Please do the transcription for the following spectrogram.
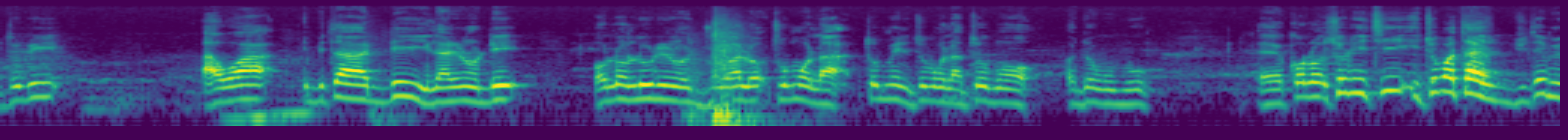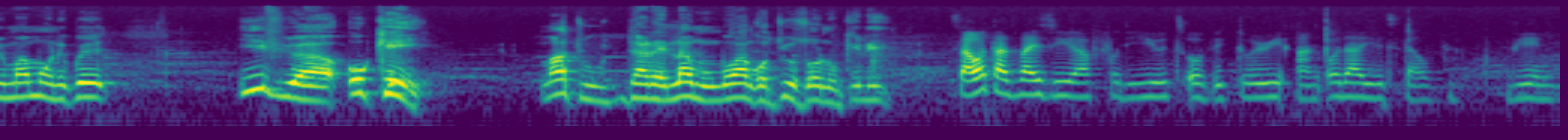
Nítorí àwa ibi tá a dé yìí la ríran dé. Ọlọ́run ló ríran jù wá lọ tó mọ̀ la tó mìíràn tó mọ̀ la tó mọ̀ ọjọ́ gbogbo. Ẹ̀ kọ́ lọ sórí tí ìtọ́mọ́ta jù tẹ́mi máa mọ̀ ni pé if you are okay má tún dára ẹ̀ láàmú bọ́ wá tí yóò sọnù kiri. Sir, what advice do you have for the youth of Victory and other youths that will be viewing?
